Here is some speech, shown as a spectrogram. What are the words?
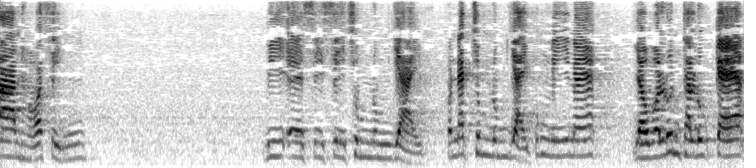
ลานหอศิลป์ BACC ชุมนุมใหญ่เขานัดชุมนุมใหญ่พรุ่งนี้นะ เยาวรุ่นทะลุแก๊ส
